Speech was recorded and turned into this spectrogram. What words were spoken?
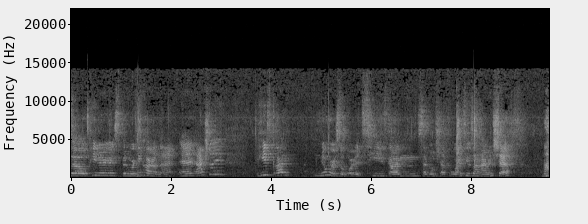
So Peter's been working hard on that, and actually, he's got numerous awards. He's gotten several chef awards. He was on Iron Chef. I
